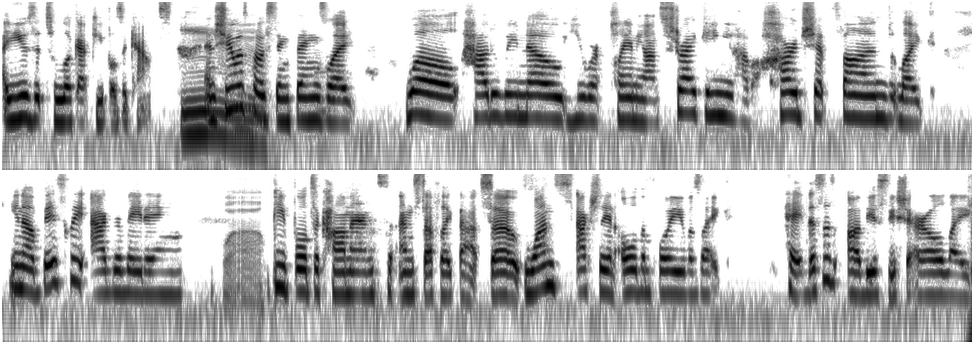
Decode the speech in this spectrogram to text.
I use it to look at people's accounts. And she was posting things like well, how do we know you weren't planning on striking? You have a hardship fund. Like, you know, basically aggravating Wow. people to comment and stuff like that. So once actually an old employee was like, "Hey, this is obviously Cheryl. Like,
